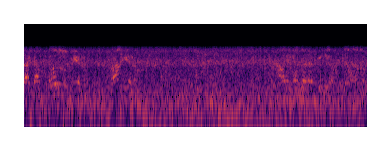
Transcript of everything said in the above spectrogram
I got close to hit him. Hit him. I didn't want that on video. I know.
